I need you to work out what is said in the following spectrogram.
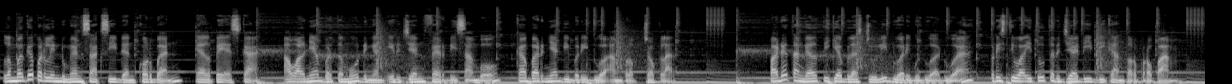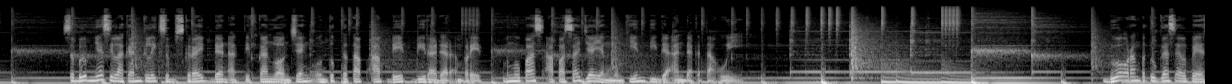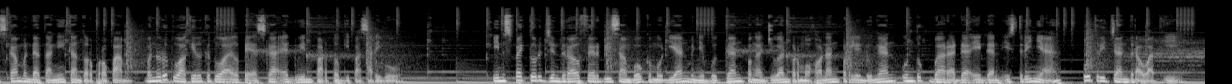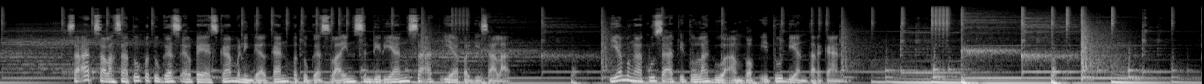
Lembaga Perlindungan Saksi dan Korban, LPSK, awalnya bertemu dengan Irjen Verdi Sambo, kabarnya diberi dua amplop coklat. Pada tanggal 13 Juli 2022, peristiwa itu terjadi di kantor Propam. Sebelumnya silakan klik subscribe dan aktifkan lonceng untuk tetap update di Radar Emprit, mengupas apa saja yang mungkin tidak Anda ketahui. Dua orang petugas LPSK mendatangi kantor Propam, menurut Wakil Ketua LPSK Edwin Partogi Pasaribu. Inspektur Jenderal Verdi Sambo kemudian menyebutkan pengajuan permohonan perlindungan untuk Baradae dan istrinya, Putri Chandrawati. Saat salah satu petugas LPSK meninggalkan petugas lain sendirian saat ia pergi salat. Ia mengaku saat itulah dua amplop itu diantarkan.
